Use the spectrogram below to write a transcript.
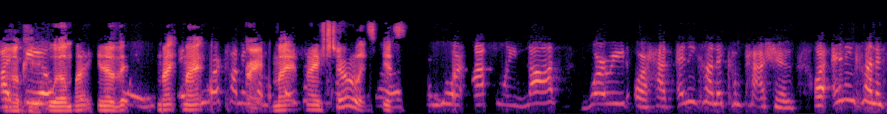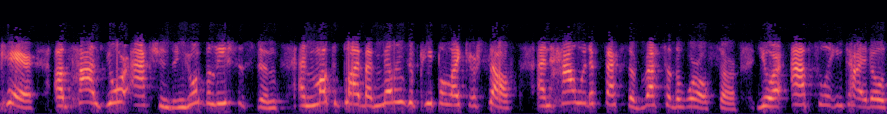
I okay. feel well, my, you know, the, my, my, you are coming right, from a my, my show is, it's, and you are absolutely not worried or have any kind of compassion or any kind of care of how your actions and your belief system and multiplied by millions of people like yourself and how it affects the rest of the world, sir. You are absolutely entitled.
